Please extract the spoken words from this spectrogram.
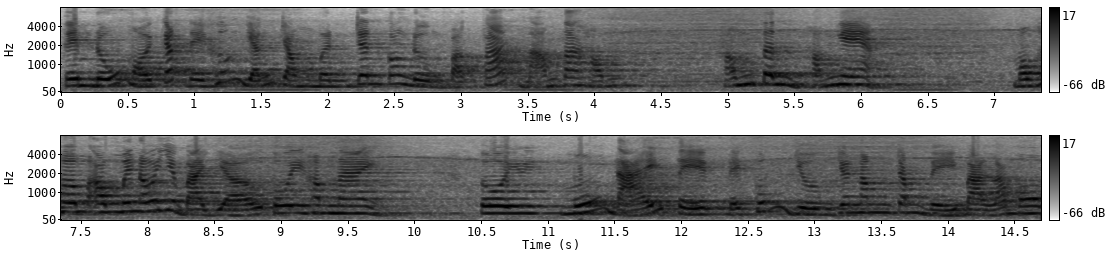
Tìm đủ mọi cách để hướng dẫn chồng mình trên con đường Phật pháp mà ông ta không không tin, không nghe. Một hôm ông mới nói với bà vợ tôi hôm nay, tôi muốn đãi tiệc để cúng dường cho 500 vị bà la môn.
